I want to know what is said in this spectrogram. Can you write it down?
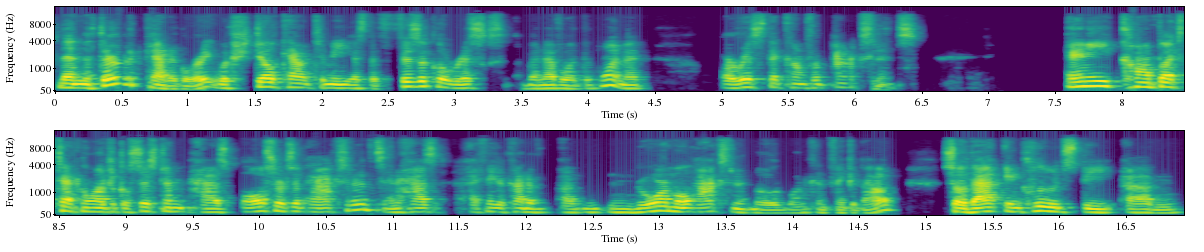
then the third category, which still count to me as the physical risks of benevolent deployment, are risks that come from accidents any complex technological system has all sorts of accidents and has, I think, a kind of a normal accident mode one can think about. So that includes the um,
